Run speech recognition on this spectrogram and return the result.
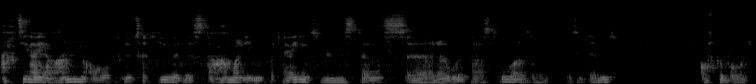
80er Jahren auf Initiative des damaligen Verteidigungsministers äh, Raúl Castro, also heute Präsident, aufgebaut,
